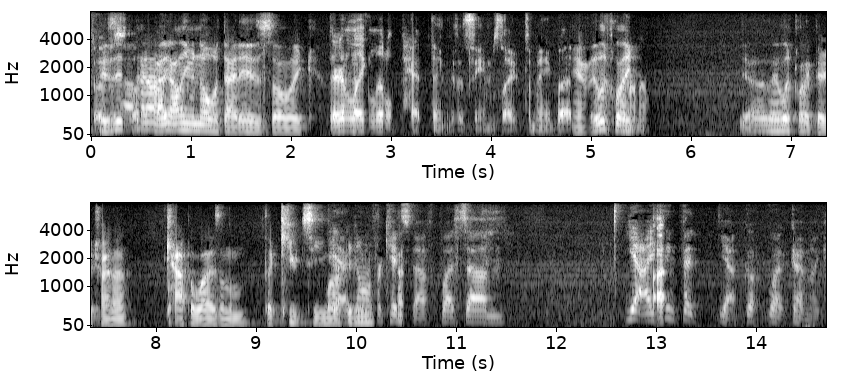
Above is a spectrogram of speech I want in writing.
So Is it? Oh. I don't even know what that is. So like, They're like little pet things. It seems like to me, but yeah, they look like yeah, they look like they're trying to capitalize on the, the cutesy Yeah, marketing. going for kid stuff. But um, yeah, I I- think that yeah. Go, go ahead, Mike.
